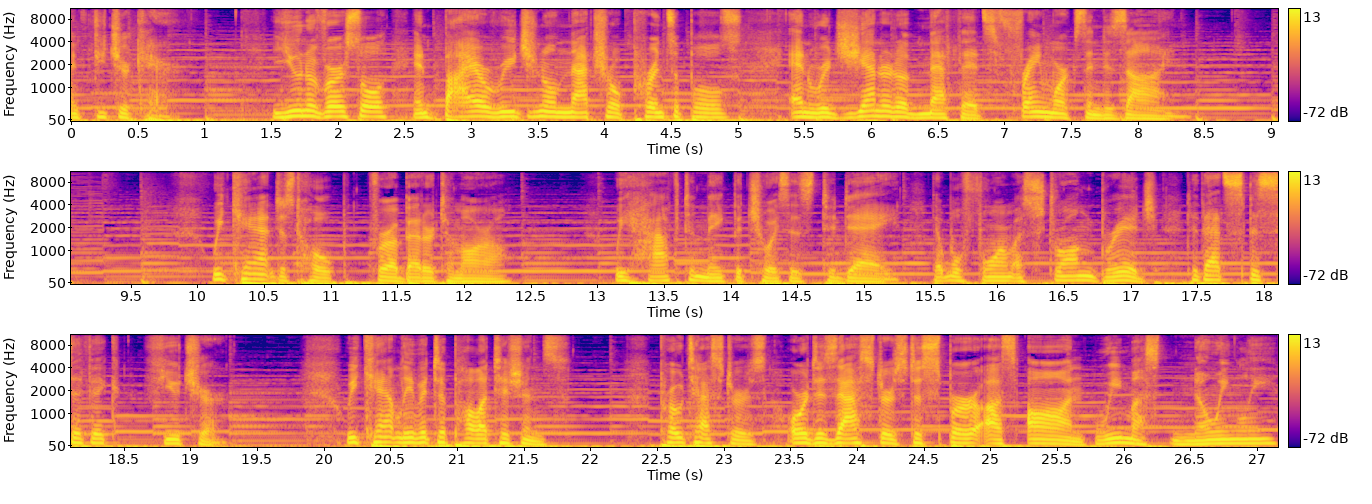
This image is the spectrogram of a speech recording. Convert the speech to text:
and future care, universal and bioregional natural principles, and regenerative methods, frameworks, and design. We can't just hope for a better tomorrow. We have to make the choices today that will form a strong bridge to that specific future. We can't leave it to politicians, protesters, or disasters to spur us on. We must knowingly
